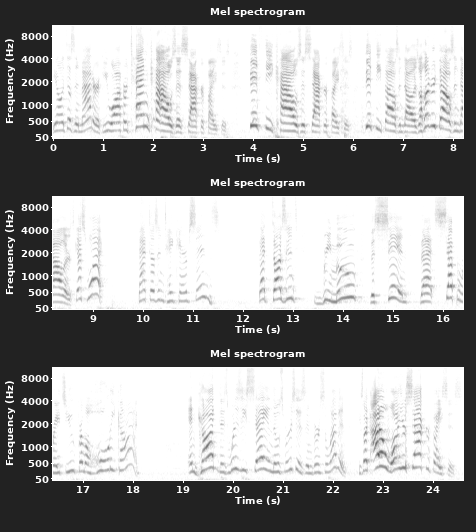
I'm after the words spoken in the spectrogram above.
You know, it doesn't matter if you offer 10 cows as sacrifices, 50 cows as sacrifices, $50,000, $100,000. Guess what? That doesn't take care of sins. That doesn't remove the sin that separates you from a holy God. And God does, what does he say in those verses in verse 11? He's like, I don't want your sacrifices.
